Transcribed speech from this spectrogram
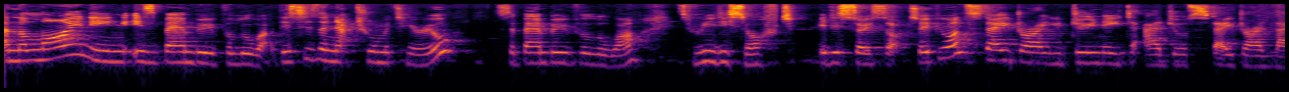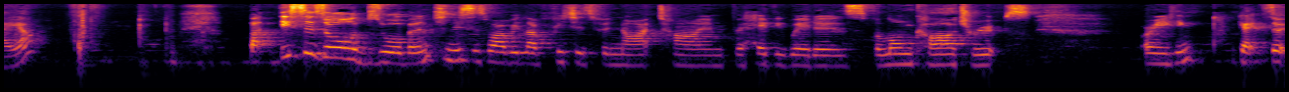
and the lining is bamboo velour. This is a natural material. It's a bamboo velour. It's really soft. It is so soft. So if you want to stay dry, you do need to add your stay dry layer. But this is all absorbent, and this is why we love fitters for nighttime, for heavy wetters, for long car trips, or anything. Okay, so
